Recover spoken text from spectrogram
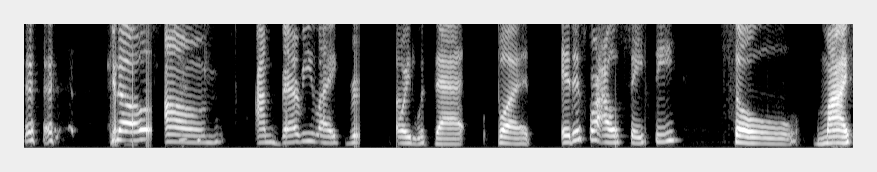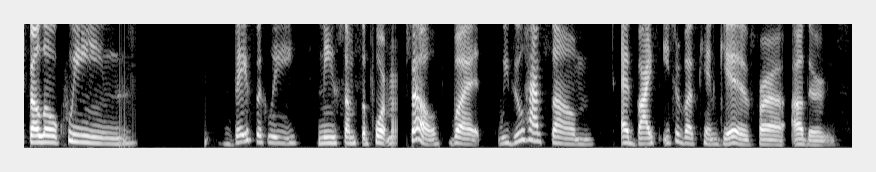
you know, um, I'm very like annoyed with that, but it is for our safety. So my fellow queens basically need some support myself, but we do have some advice each of us can give for others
